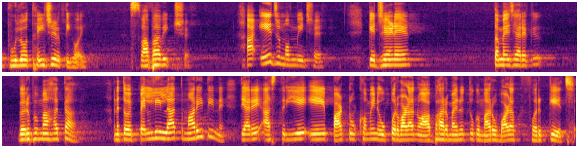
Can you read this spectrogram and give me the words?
ભૂલો થઈ જતી હોય. સ્વાભાવિક છે. આ એ જ મમ્મી છે કે જેણે તમે જ્યારે ગર્ભમાં હતા અને તમે પહેલી લાત મારી હતી ને, ત્યારે આ સ્ત્રીએ એ પાટું ખમીને ઉપરવાળાનો આભાર માન્યો હતું કે મારું બાળક ફરકે છે.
